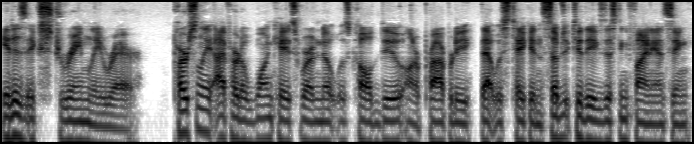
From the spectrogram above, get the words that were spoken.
It is extremely rare. Personally, I've heard of one case where a note was called due on a property that was taken subject to the existing financing.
